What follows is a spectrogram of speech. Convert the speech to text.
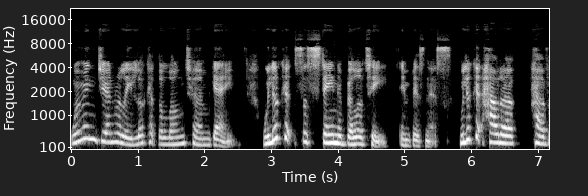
Women generally look at the long term game. We look at sustainability in business. We look at how to have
